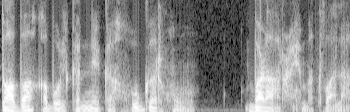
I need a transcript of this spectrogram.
توبہ قبول کرنے کا خوگر ہوں، بڑا رحمت والا۔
